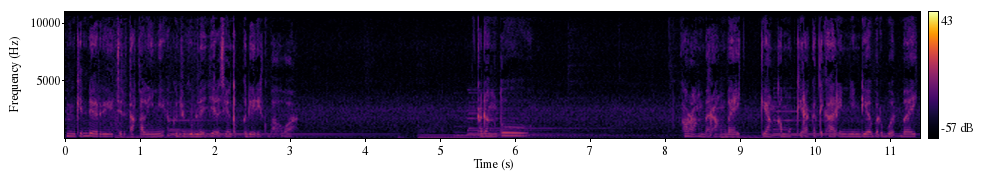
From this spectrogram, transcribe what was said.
Mungkin dari cerita kali ini aku juga belajar sih untuk ke diri ke bawah. Kadang tuh orang barang baik yang kamu kira ketika hari ini dia berbuat baik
